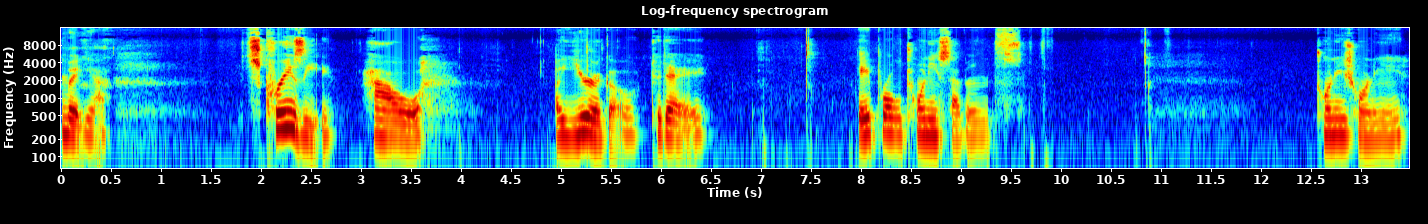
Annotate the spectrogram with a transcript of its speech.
but yeah, it's crazy how a year ago today, April 27th, 2020,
